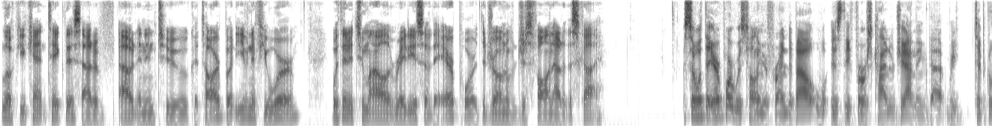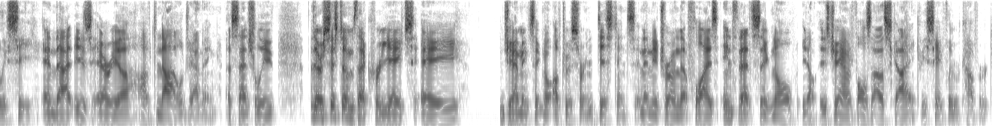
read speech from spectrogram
look you can't take this out of out and into qatar but even if you were within a two mile radius of the airport the drone would have just fallen out of the sky So, what the airport was telling your friend about is the first kind of jamming that we typically see, and that is area of denial jamming. Essentially, there are systems that create a jamming signal up to a certain distance, and any drone that flies into that signal, you know, is jammed, falls out of the sky, and can be safely recovered.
